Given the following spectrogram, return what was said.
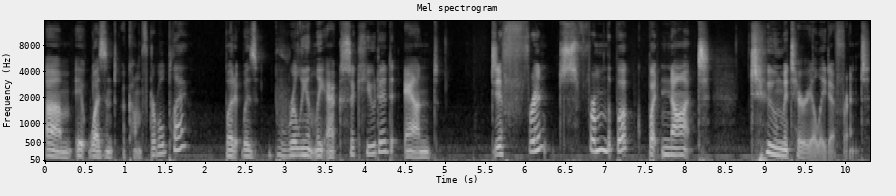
Um, it wasn't a comfortable play, but it was brilliantly executed and different from the book, but not too materially different.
